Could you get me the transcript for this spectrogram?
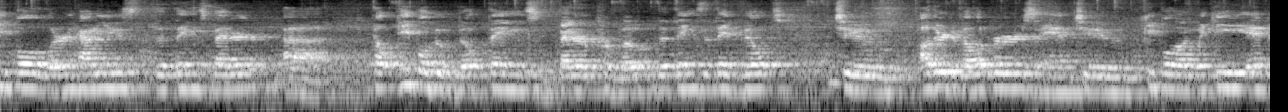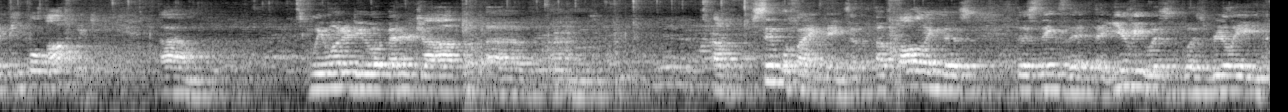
people learn how to use the things better. Uh, help people who built things better promote the things that they've built to other developers and to people on Wiki and to people off Wiki. Um, we want to do a better job of, um, of simplifying things, of, of following those those things that, that Yuvi was was really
